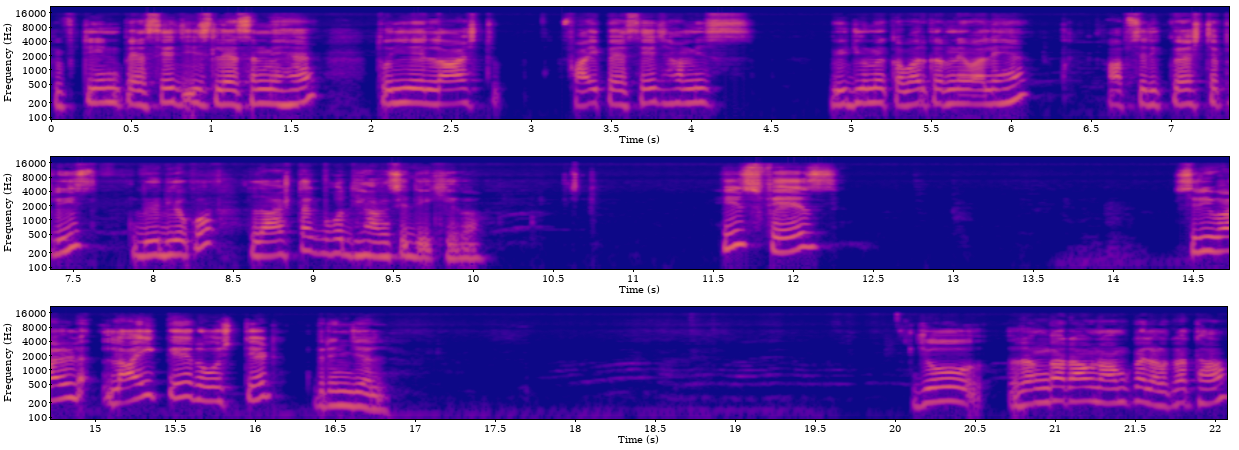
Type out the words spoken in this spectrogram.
फिफ्टीन पैसेज इस लेसन में हैं। तो ये लास्ट फाइव पैसेज हम इस वीडियो में कवर करने वाले हैं। आपसे रिक्वेस्ट है, प्लीज़ वीडियो को लास्ट तक बहुत ध्यान से देखिएगा। His face shrivelled like a roasted brinjal. जो रंगा राव नाम का लड़का था,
